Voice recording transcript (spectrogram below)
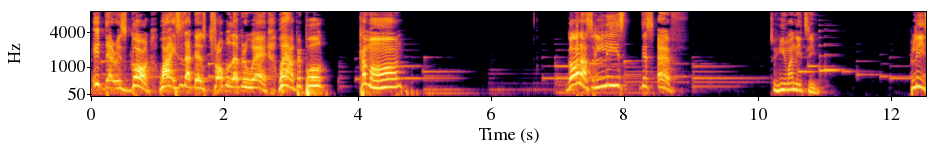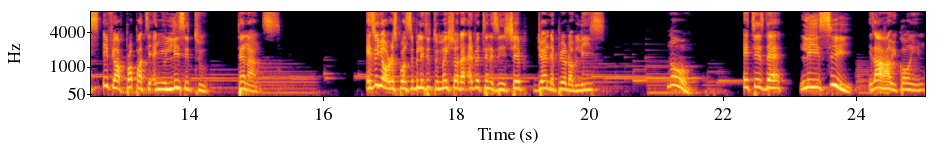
if there is God, why is it that there's trouble everywhere? Why are people. Come on. God has leased this earth to humanity. Please, if you have property and you lease it to tenants, is it your responsibility to make sure that everything is in shape during the period of lease? No. It is the leasee. Is that how you call him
